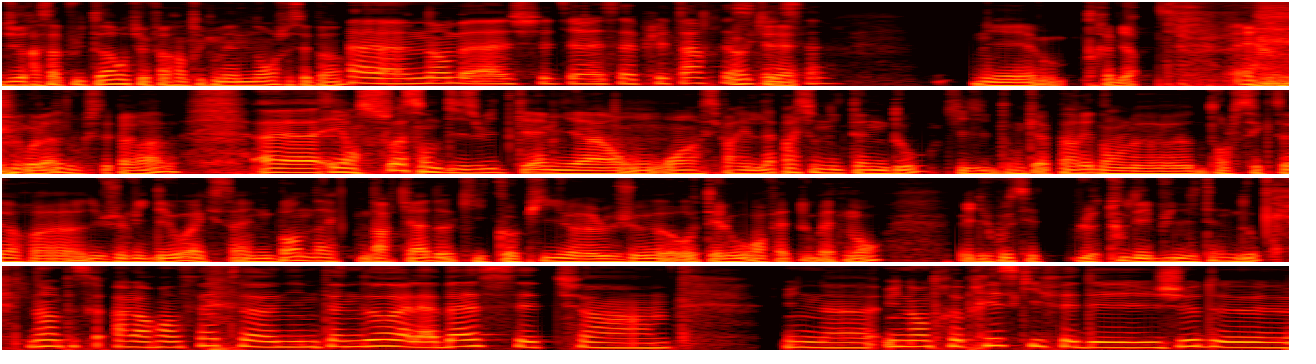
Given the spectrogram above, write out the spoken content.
diras ça plus tard ou tu veux faire un truc maintenant, je sais pas. Euh, non, bah, je te dirai ça plus tard parce que ça... Et, très bien. voilà, donc c'est pas grave. Euh, et en 78, quand même, il y a, on, parlé de l'apparition de Nintendo qui donc apparaît dans le, dans le secteur euh, du jeu vidéo avec ça une bande d'arcade qui copie euh, le jeu Othello, en fait, tout bêtement. Mais du coup, c'est le tout début de Nintendo. Non, parce que, alors en fait, Nintendo, à la base, c'est un- une, euh, une entreprise qui fait des jeux, de,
